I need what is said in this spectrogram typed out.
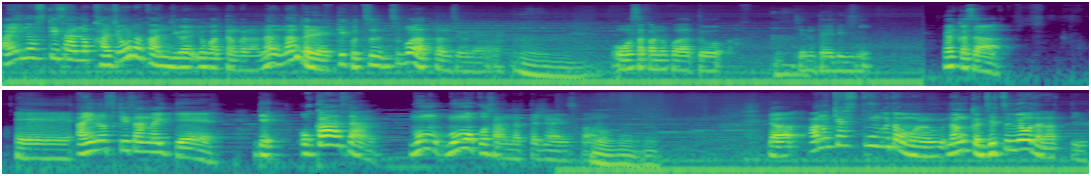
愛之助さんの過剰な感じが良かったんかな。ななんかね結構つツボだったんですよね。うん。大阪のパート全体的に。なんかさえー、愛之助さんがいてでお母さんもも桃子さんだったじゃないですか、うんうんうんだあのキャスティングとかもなんか絶妙だなっていう。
